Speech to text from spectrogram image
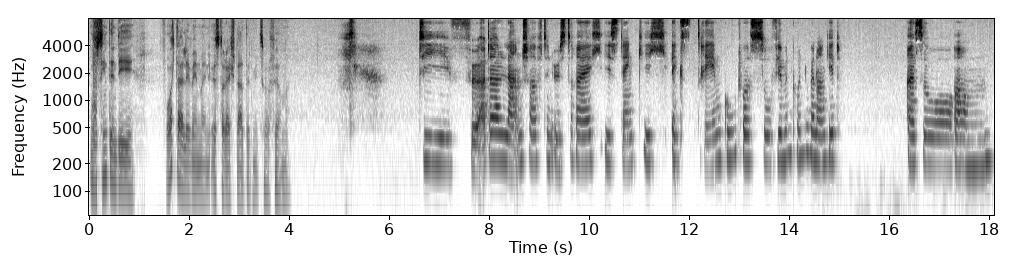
Was sind denn die Vorteile, wenn man in Österreich startet mit so einer Firma? Die Förderlandschaft in Österreich ist, denke ich, extrem gut, was so Firmengründungen angeht. Also ähm,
